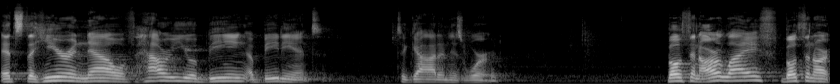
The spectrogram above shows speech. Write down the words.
It's the here and now of how are you being obedient to God and His Word. Both in our life, both in our,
